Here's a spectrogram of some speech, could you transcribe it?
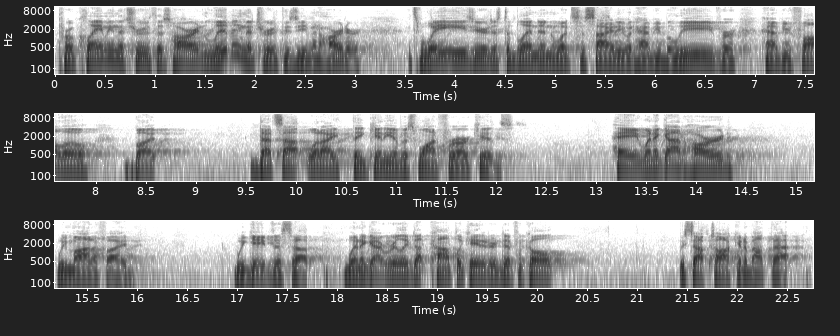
Proclaiming the truth is hard. Living the truth is even harder. It's way easier just to blend in what society would have you believe or have you follow. But that's not what I think any of us want for our kids. Hey, when it got hard, we modified. We gave this up. When it got really complicated or difficult, we stopped talking about that.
